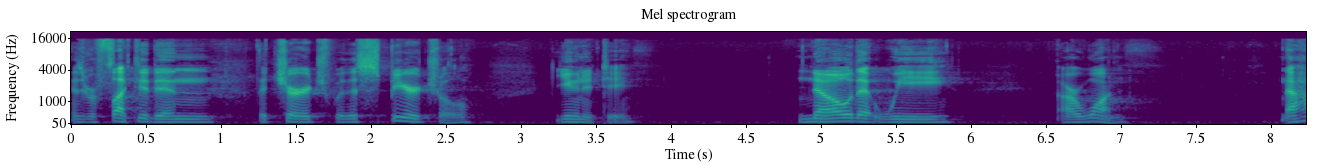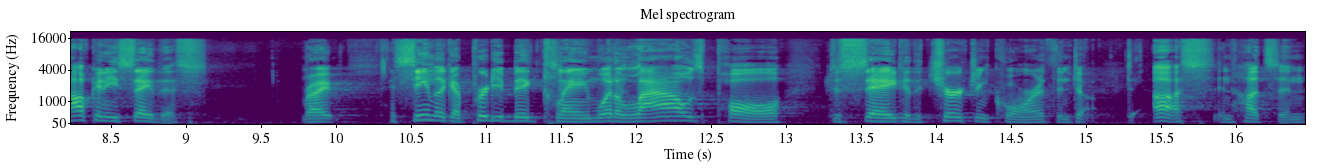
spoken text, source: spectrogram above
is reflected in the church with a spiritual unity. Know that we are one. Now, how can he say this? Right? It seemed like a pretty big claim. What allows Paul to say to the church in Corinth and to, to us in Hudson,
